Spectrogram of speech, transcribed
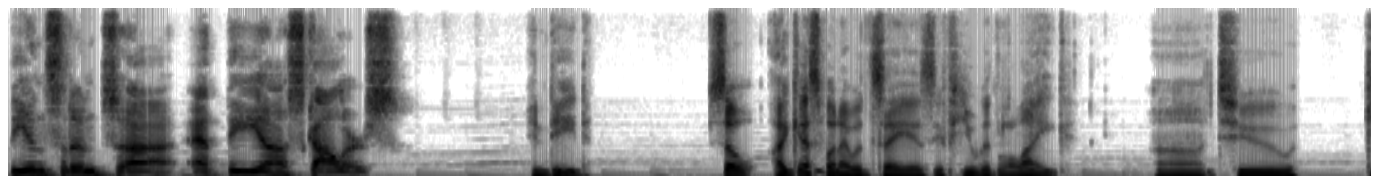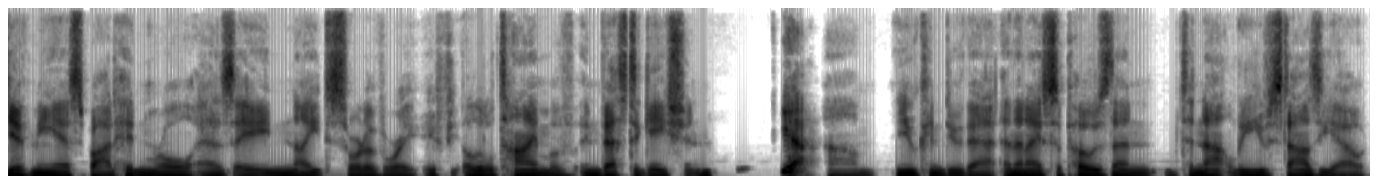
the incident uh, at the uh, scholars. Indeed. So, I guess what I would say is if you would like uh, to give me a spot hidden roll as a night, sort of, or a little time of investigation, Yeah, um, you can do that. And then I suppose then to not leave Stazi out,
